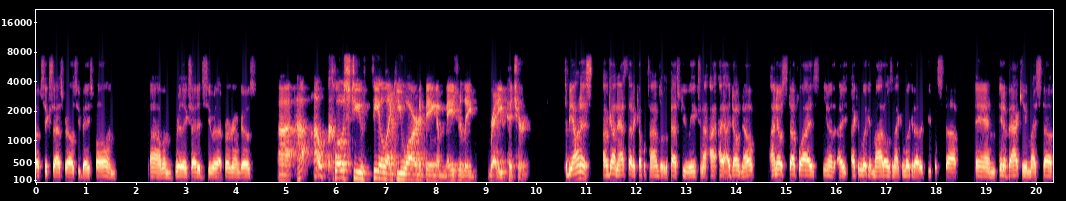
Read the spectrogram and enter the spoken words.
of success for LSU baseball, and um, I'm really excited to see where that program goes. Uh, how, how close do you feel like you are to being a major league ready pitcher? To be honest, I've gotten asked that a couple times over the past few weeks, and I, I, I don't know. I know stuff wise, you know, I, I can look at models and I can look at other people's stuff, and in a vacuum, my stuff,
